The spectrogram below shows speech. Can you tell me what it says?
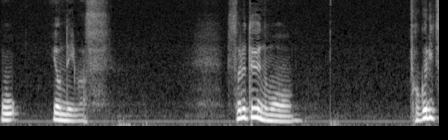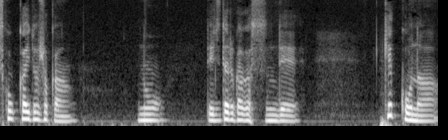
を読んでいます。それというのも国立国会図書館のデジタル化が進んで結構な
